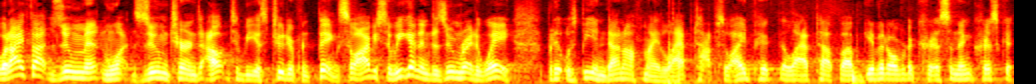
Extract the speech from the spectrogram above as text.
what I thought Zoom meant and what Zoom turned out to be is two different things. So obviously we got into Zoom right away, but it was being done off my laptop. So I'd pick the laptop up, give it over to Chris, and then Chris could.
